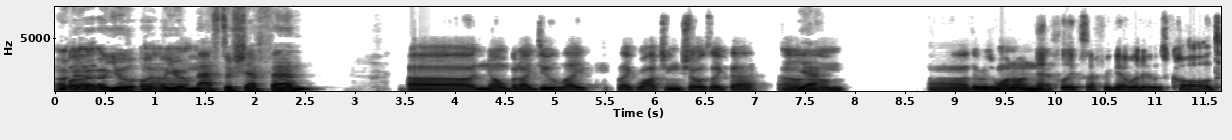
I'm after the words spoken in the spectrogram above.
Are, but, are you are, are, you a um, Master Chef fan? Uh, no, but I do like like watching shows like that. Um, yeah. Uh, there was one on Netflix. I forget what it was called.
